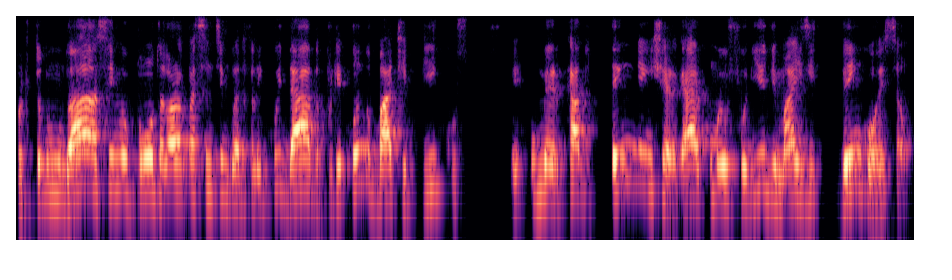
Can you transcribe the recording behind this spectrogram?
porque todo mundo, ah, 100 mil pontos, agora vai para 150. Eu falei, cuidado, porque quando bate picos, o mercado tende a enxergar como euforia demais e vem correção.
